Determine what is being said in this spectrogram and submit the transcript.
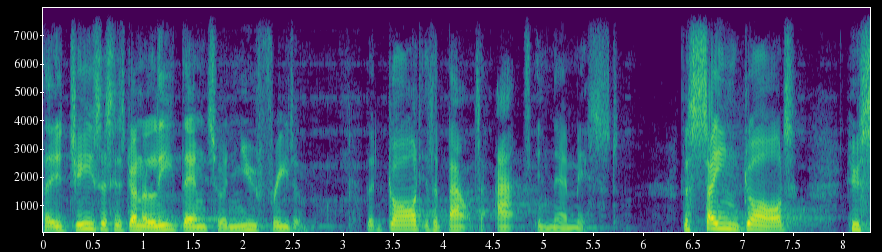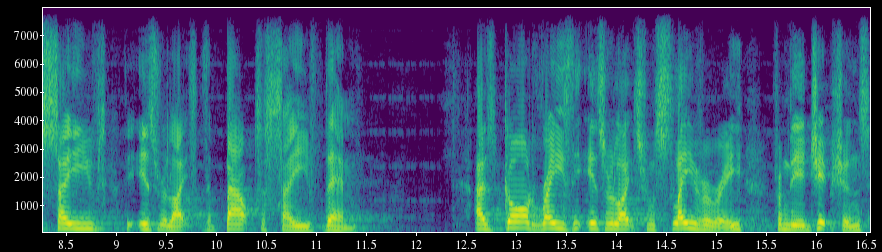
that Jesus is going to lead them to a new freedom, that God is about to act in their midst. The same God who saved the Israelites is about to save them. As God raised the Israelites from slavery from the Egyptians,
